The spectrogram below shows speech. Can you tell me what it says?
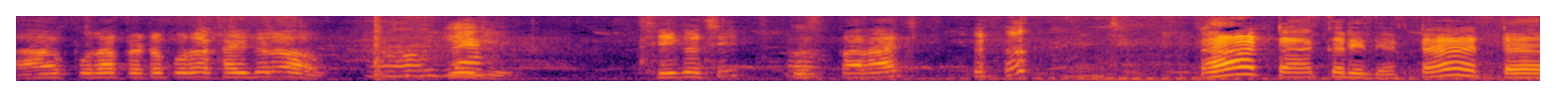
आ पूरा पेट पूरा खाइ देलो ठीक अछि पुष्पराज ટાટા કરી દે ટાટા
